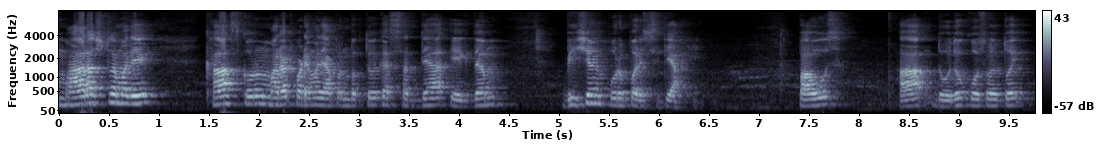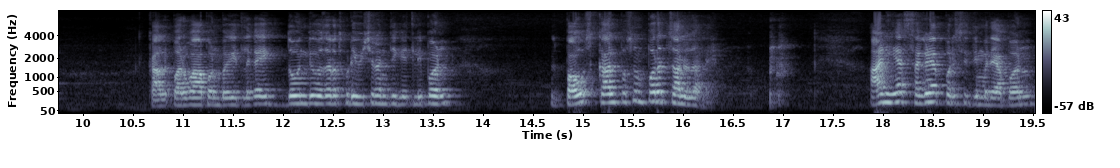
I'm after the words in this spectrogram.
महाराष्ट्रामध्ये खास करून मराठवाड्यामध्ये आपण बघतोय का सध्या एकदम भीषण पूर परिस्थिती आहे. पाऊस हा धो धो कोसळतोय. काल परवा आपण बघितलं का एक दोन दिवस जरा थोडी विश्रांती घेतली पण पाऊस कालपासून परत चालू झालाय. आणि या सगळ्या परिस्थितीमध्ये आपण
